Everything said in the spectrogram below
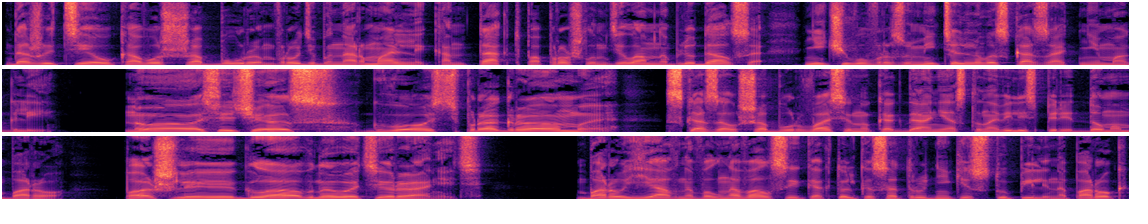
Даже те, у кого с Шабуром вроде бы нормальный контакт по прошлым делам наблюдался, ничего вразумительного сказать не могли. «Ну, а сейчас гвоздь программы», — сказал Шабур Васину, когда они остановились перед домом Баро. «Пошли главного тиранить». Баро явно волновался, и как только сотрудники ступили на порог,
